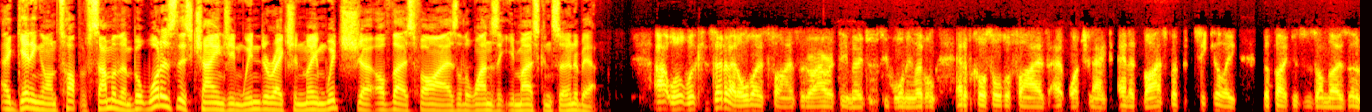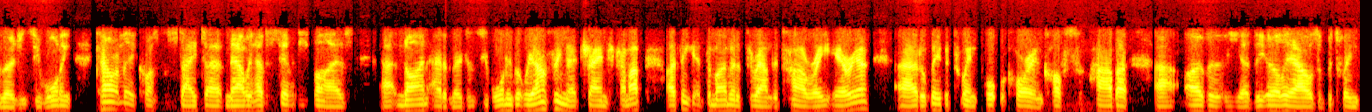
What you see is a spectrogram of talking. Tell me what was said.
are getting on top of some of them. But what does this change in wind direction mean? Which uh, of those fires are the ones that you're most concerned about? Uh, well, we're concerned about all those fires that are at the emergency warning level, and of course all the fires at Watch and Act and Advice, but particularly the focus is on those at emergency warning. Currently across the state, uh, now we have 70 fires uh, nine at emergency warning, but we are seeing that change come up. I think at the moment it's around the Taree area. Uh, it'll be between Port Macquarie and Coffs Harbour uh, over the, uh, the early hours of between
